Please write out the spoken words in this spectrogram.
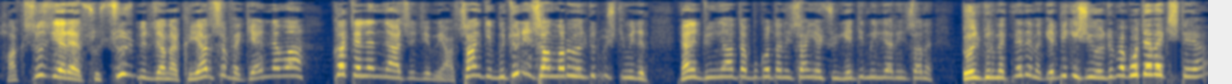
haksız yere suçsuz bir cana kıyarsa fekennema katelen nâsicim ya. Sanki bütün insanları öldürmüş gibidir. Yani dünyada bu kadar insan yaşıyor. 7 milyar insanı öldürmek ne demek? E bir kişiyi öldürmek o demek işte ya.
